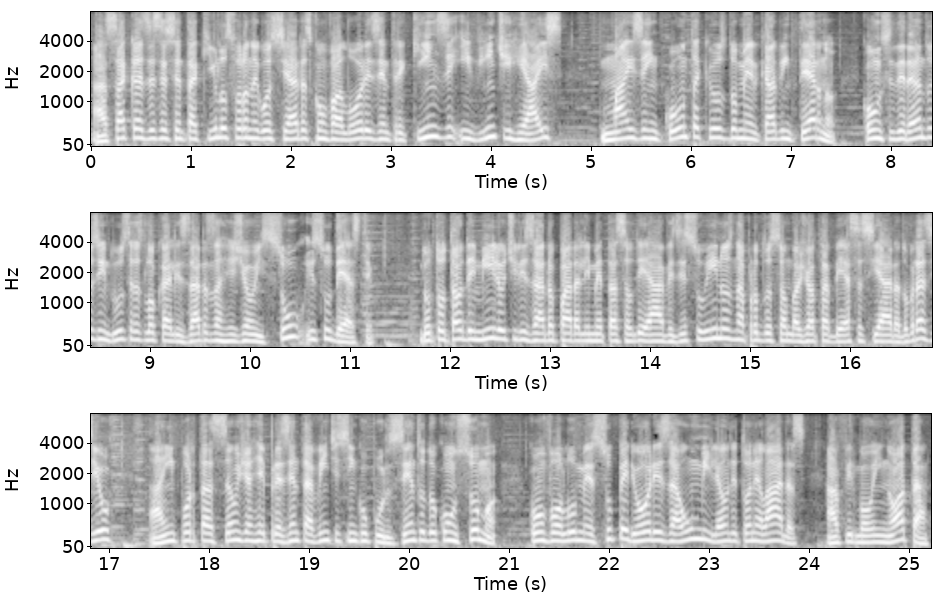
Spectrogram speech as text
As sacas de 60 quilos foram negociadas com valores entre 15 e 20 reais, mais em conta que os do mercado interno, considerando as indústrias localizadas nas regiões sul e sudeste. Do total de milho utilizado para alimentação de aves e suínos na produção da JBS Seara do Brasil, a importação já representa 25% do consumo, com volumes superiores a 1 milhão de toneladas, afirmou em nota,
